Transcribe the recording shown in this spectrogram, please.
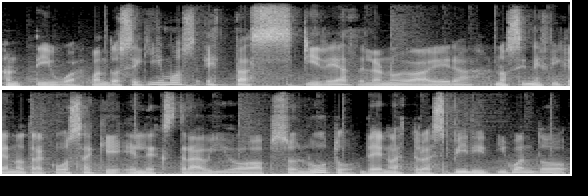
antigua. Cuando seguimos estas ideas de la nueva era, no significan otra cosa que el extravío absoluto de nuestro espíritu. Y cuando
